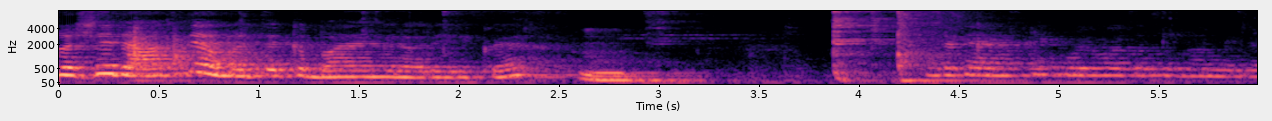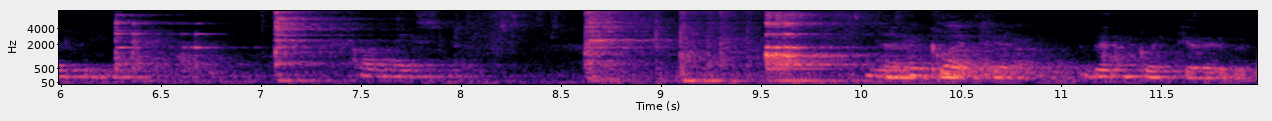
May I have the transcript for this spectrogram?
പക്ഷെ രാത്രി ആകുമ്പോഴത്തേക്ക് ഭയങ്കര ഒരേരിക്കുവേ. ഉം. നിനക്ക് പറ്റിയത്. നിനക്ക് പറ്റിയത്.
